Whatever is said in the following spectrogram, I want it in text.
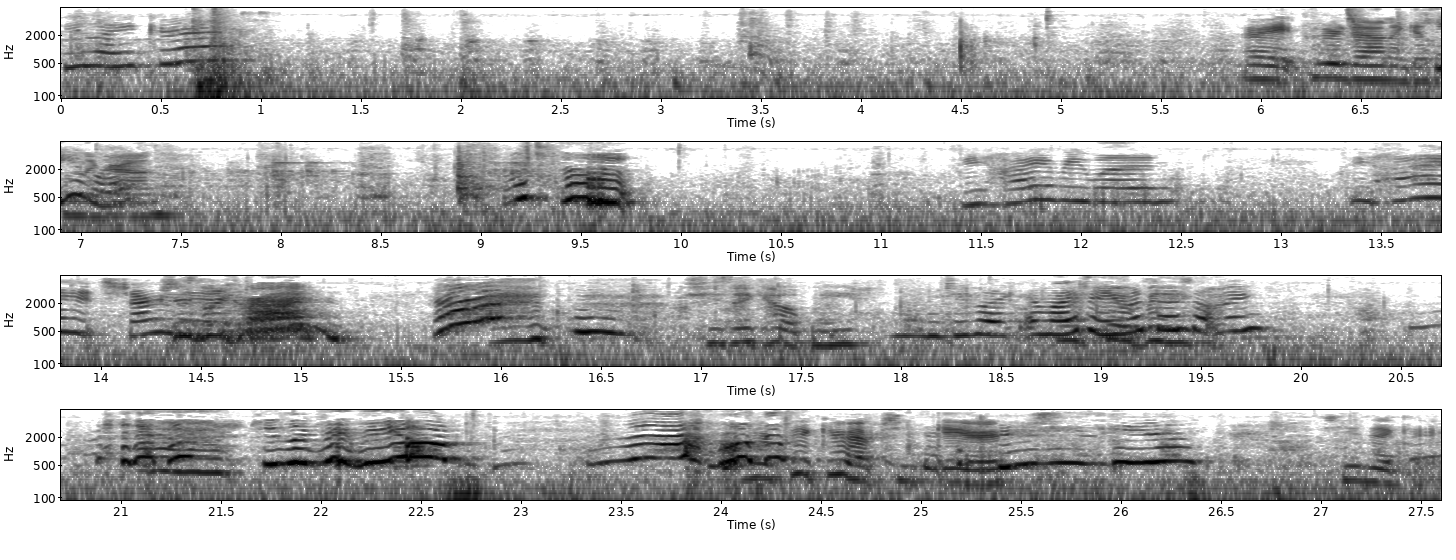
Do you like her? All right, put her down, I guess, on the ground. Oops. Say hi, everyone. Say hi, it's Charlotte. She's like, run! She's like, help me. She's like, am I You're so famous or something? Uh. She's like, pick me up! Her up. She's scared. She's here. She's okay.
